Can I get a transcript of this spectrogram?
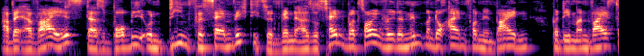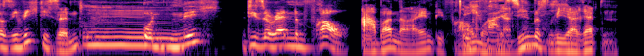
Aber er weiß, dass Bobby und Dean für Sam wichtig sind. Wenn er also Sam überzeugen will, dann nimmt man doch einen von den beiden, bei dem man weiß, dass sie wichtig sind. Mm. Und nicht diese random Frau. Aber nein, die Frau Ich muss ja, ja die müssen wir ja retten.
